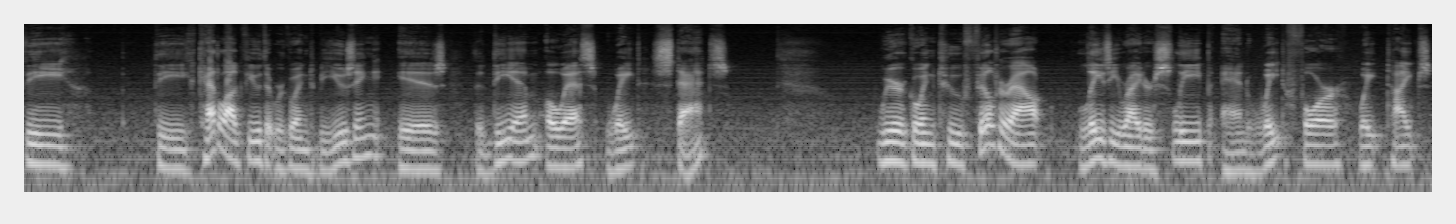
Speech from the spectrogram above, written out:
The, the catalog view that we're going to be using is the DMOS wait stats. We're going to filter out lazy writer sleep and wait for wait types.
